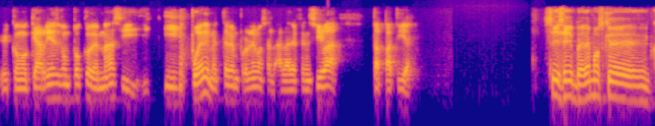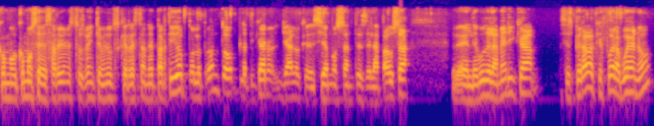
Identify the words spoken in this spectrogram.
eh, como que arriesga un poco de más y, puede meter en problemas a la defensiva tapatía. Sí, sí, veremos que, cómo, cómo se desarrollan estos 20 minutos que restan de partido. Por lo pronto, platicaron ya lo que decíamos antes de la pausa, el debut del América. Se esperaba que fuera bueno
